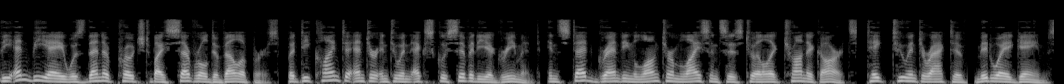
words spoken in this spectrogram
The NBA was then approached by several developers, but declined to enter into an exclusivity agreement, instead granting long-term licenses to Electronic Arts, Take-Two Interactive, Midway Games,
